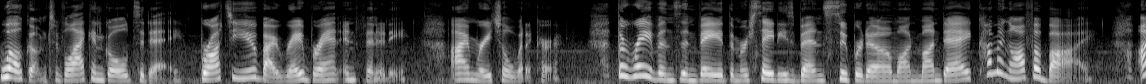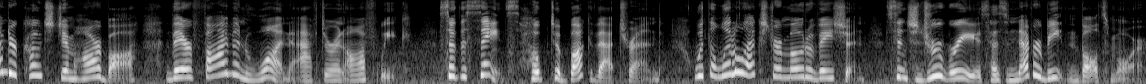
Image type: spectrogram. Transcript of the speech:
Welcome to Black and Gold Today, brought to you by Ray Brandt Infiniti. I'm Rachel Whittaker. The Ravens invade the Mercedes Benz Superdome on Monday, coming off a bye. Under coach Jim Harbaugh, they're 5 and 1 after an off week. So the Saints hope to buck that trend with a little extra motivation since Drew Brees has never beaten Baltimore.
